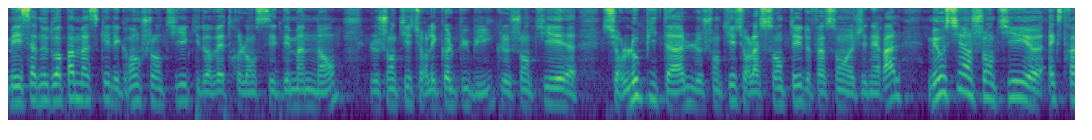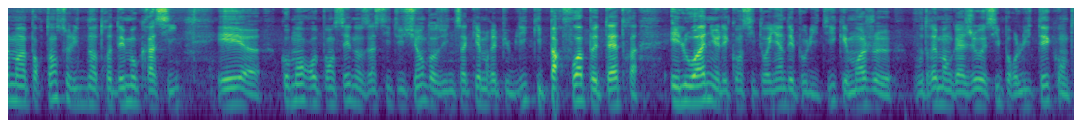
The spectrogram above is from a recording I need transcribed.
Mais ça ne doit pas masquer les grands chantiers qui doivent être lancés dès maintenant. Le chantier sur l'école publique, le chantier euh, sur l'hôpital, le chantier sur la santé de façon euh, générale, mais aussi un chantier euh, extrêmement important, celui de notre démocratie et comment repenser nos institutions dans une cinquième république qui parfois peut-être éloigne les concitoyens des politiques. Et moi, je voudrais m'engager aussi pour lutter contre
